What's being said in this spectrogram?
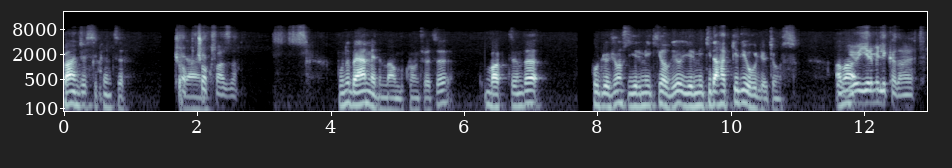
Bence sıkıntı. Çok Yani. çok fazla. Bunu beğenmedim ben bu kontratı. Baktığında Julio Jones 22 alıyor. 22'de hak ediyor Julio Jones. Ama Diyor 20'lik adam evet.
